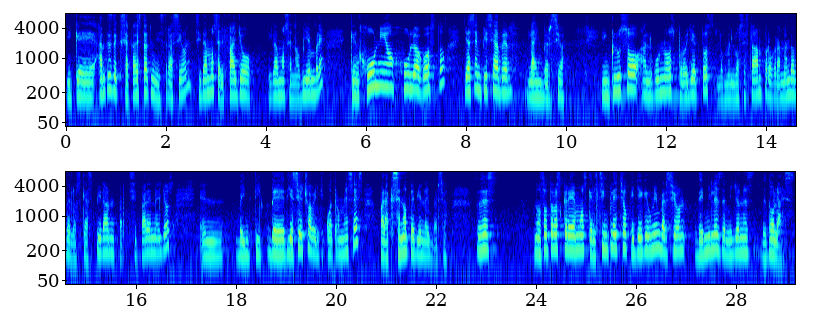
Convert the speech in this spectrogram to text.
y que antes de que se acabe esta administración, si damos el fallo, digamos, en noviembre, que en junio, julio, agosto ya se empiece a ver la inversión. Incluso algunos proyectos los estaban programando de los que aspiran participar en ellos en de 18 a 24 meses para que se note bien la inversión. Entonces, nosotros creemos que el simple hecho que llegue una inversión de miles de millones de dólares,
